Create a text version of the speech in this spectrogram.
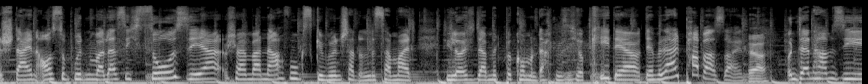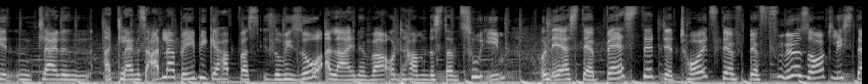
Stein auszubrüten, weil er sich so sehr scheinbar Nachwuchs gewünscht hat. Und das haben halt die Leute da mitbekommen und dachten sich, okay, der, der will halt Papa sein. Ja. Und dann haben sie einen kleinen, ein kleines Adlerbaby gehabt, was sowieso alleine war und haben das dann zu ihm. Und er ist der beste, der tollste, der, der fürsorglichste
